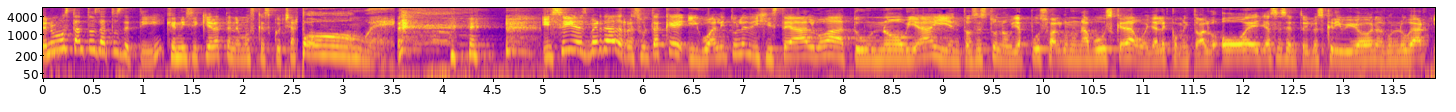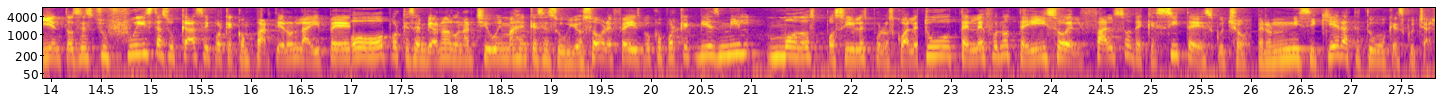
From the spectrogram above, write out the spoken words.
tenemos tantos datos de ti que ni siquiera tenemos que escuchar. ¡Pum! Y sí, es verdad. Resulta que igual y tú le dijiste algo a tu novia y entonces tu novia puso algo en una búsqueda o ella le comentó algo o ella se sentó y lo escribió en algún lugar y entonces tú fuiste a su casa y porque compartieron la IP o porque se enviaron algún archivo imagen que se subió sobre Facebook o porque 10 mil modos posibles por los cuales tu teléfono te hizo el falso de que sí te escuchó, pero ni siquiera te tuvo que escuchar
